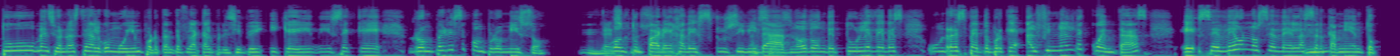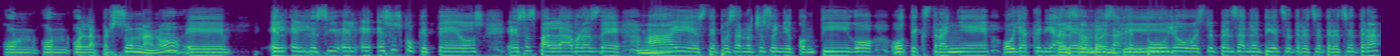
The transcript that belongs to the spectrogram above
tú mencionaste algo muy importante, Flaca, al principio, y, y que dice que romper ese compromiso. De con tu pareja de exclusividad. ¿no? Donde tú le debes un respeto, porque al final de cuentas, eh, se dé o no se dé el acercamiento con, con, con la persona, ¿no? Eh, el, el decir, el- e- esos coqueteos, esas palabras de, ay, este, pues anoche soñé contigo, o te extrañé, o ya quería leer un mensaje tuyo, o estoy pensando en ti, etcétera, etcétera, etcétera.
